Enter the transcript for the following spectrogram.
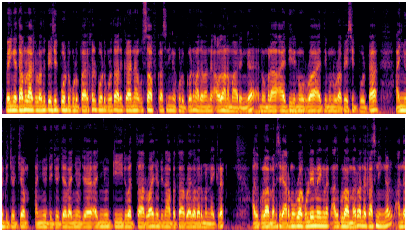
இப்போ இங்கே தமிழாக்கள் வந்து பேசிட்டு போட்டு கொடுப்பார்கள். போட்டு கொடுத்து அதுக்கான உசாஃப் காசு நீங்கள் கொடுக்கணும். அதை வந்து அவதானமாக இருங்க. நம்மளா ஆயிரத்தி இருநூறுவா ஆயிரத்தி முந்நூறுரூவா பேசிட்டு போட்டால் அஞ்சூற்றி சொச்சம் அஞ்சூற்றி சொச்சம் அஞ்சூற்றி அஞ்சூற்றி இருபத்தாறுரூவா அஞ்சூற்றி நாற்பத்தாறுரூவா இதை வரும்னு நினைக்கிறேன். அதுக்குள்ளா மாதிரி சரி அறநூறுவாக்குள்ளேன்னு வைங்களேன். அதுக்குள்ளா மாதிரி அந்த காசு நீங்கள் அந்த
